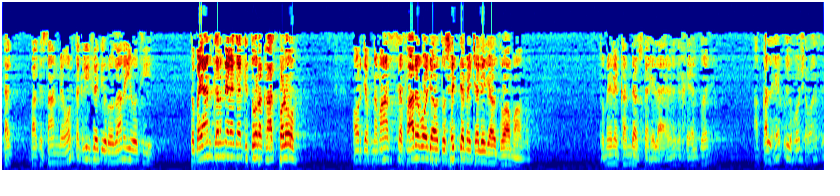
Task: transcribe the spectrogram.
تک پاکستان میں اور تکلیفیں تھی روزانہ ہی ہوتی تو بیان کرنے لگا کہ دو رکعت پڑھو۔ اور جب نماز سے فارغ ہو جاؤ تو سجدے میں چلے جاؤ، دعا مانگو۔ تو میں نے کندر اس کا ہلایا۔ میں نے کہا خیال تو ہے۔ عقل ہے، کوئی ہوش آواز ہے؟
